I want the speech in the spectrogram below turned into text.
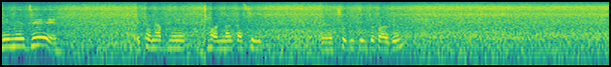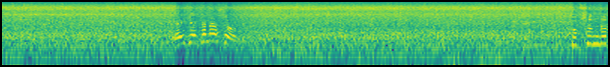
নেমে যেয়ে এখানে আপনি ঝর্ণার কাছে ছবি তুলতে পারবেন এই যে এখানে আসো। খুব সুন্দর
